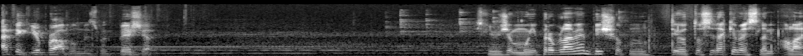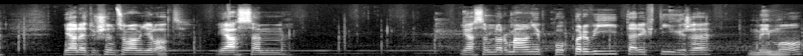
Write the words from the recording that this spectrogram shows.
I think your problem is with Bishop. Myslím, že můj problém je Bishop, no, tyjo, to si taky myslím, ale já netuším, co mám dělat. Já jsem Já jsem normálně poprvé tady v té hře mimo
